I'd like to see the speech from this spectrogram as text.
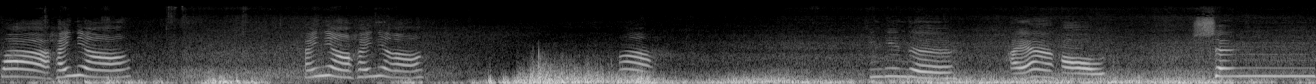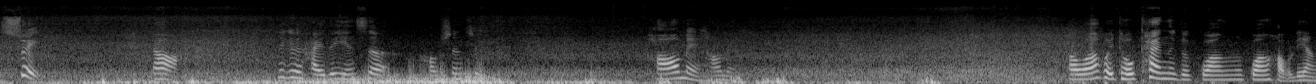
哇，海鸟，海鸟，海鸟。啊，今天的海岸好深邃啊！这个海的颜色好深邃，好美，好美。好，我要回头看那个光，光好亮。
